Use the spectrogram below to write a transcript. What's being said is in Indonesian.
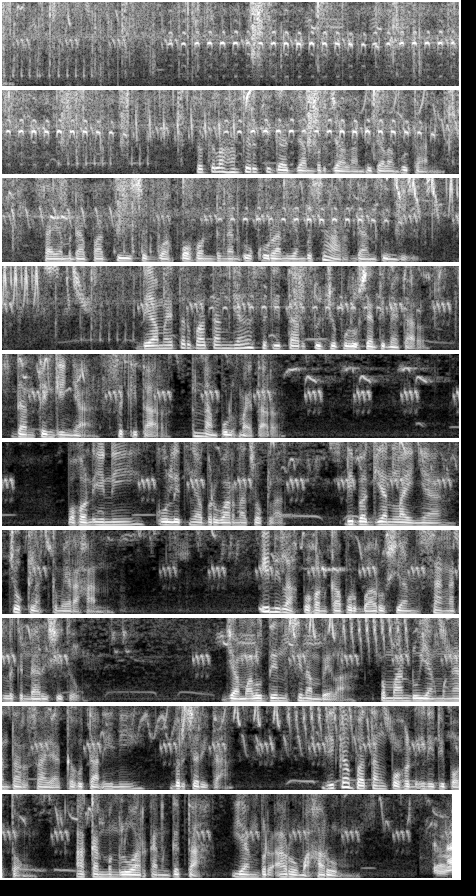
Setelah hampir tiga jam berjalan di dalam hutan, saya mendapati sebuah pohon dengan ukuran yang besar dan tinggi. Diameter batangnya sekitar 70 cm dan tingginya sekitar 60 meter. Pohon ini kulitnya berwarna coklat di bagian lainnya coklat kemerahan. Inilah pohon kapur barus yang sangat legendaris itu. Jamaluddin Sinambela, pemandu yang mengantar saya ke hutan ini, bercerita, jika batang pohon ini dipotong, akan mengeluarkan getah yang beraroma harum.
